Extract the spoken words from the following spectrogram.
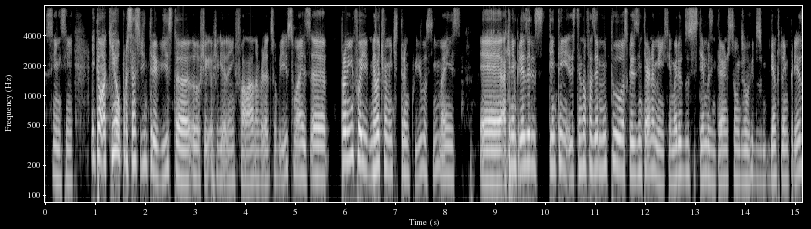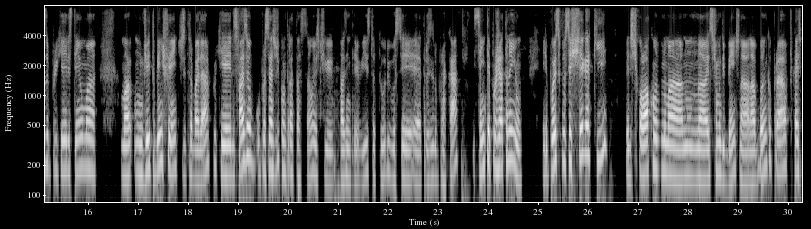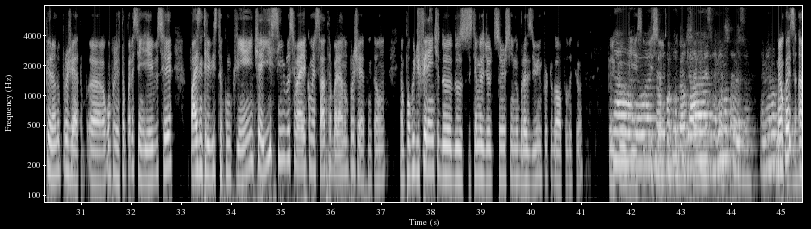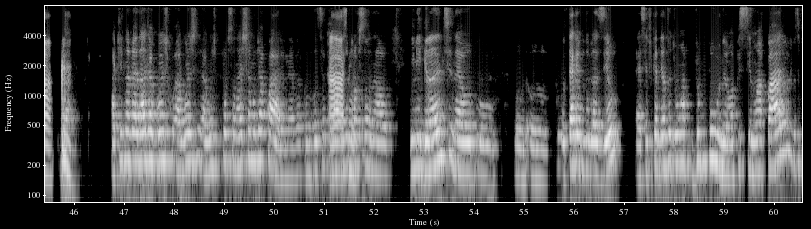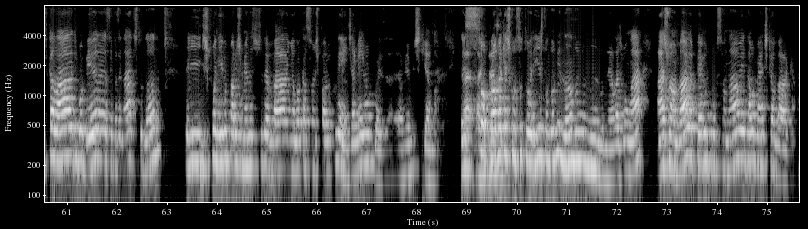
Sim, sim. Então, aqui é o processo de entrevista, eu cheguei, eu cheguei a falar, na verdade, sobre isso, mas é, para mim foi relativamente tranquilo, assim, mas é, aqui na empresa eles, eles tentam fazer muito as coisas internamente. A maioria dos sistemas internos são desenvolvidos dentro da empresa porque eles têm uma, uma um jeito bem diferente de trabalhar, porque eles fazem o, o, processo de contratação, eles te fazem entrevista, tudo, e você é trazido para cá sem ter projeto nenhum. E depois que você chega aqui, eles te colocam numa, numa eles chamam de bench na, na banca para ficar esperando o projeto, uh, algum projeto aparecer. E aí você faz entrevista com o cliente, aí sim você vai começar a trabalhar no projeto. Então é um pouco diferente do, dos sistemas de outsourcing no Brasil e em Portugal, pelo que eu, pelo Não, que eu vi. Eu acho Isso que em Portugal, Portugal é, a mesma coisa. É a mesma, mesma coisa. coisa? Ah. Aqui, na verdade, alguns, alguns, alguns profissionais chamam de aquário, né? Quando você ah, traz ah, um profissional imigrante, né? O, o, o, o, técnico do Brasil, é, você fica dentro de, uma, de um pool, né? uma piscina, um aquário, e você fica lá de bobeira, sem fazer nada, estudando, e disponível para os managers te levar em alocações para o cliente. É a mesma coisa, é o mesmo esquema. Então, isso só empresa... prova que as consultorias estão dominando o mundo, né? Elas vão lá, acham a vaga, pegam o profissional e dão o match com a vaga.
